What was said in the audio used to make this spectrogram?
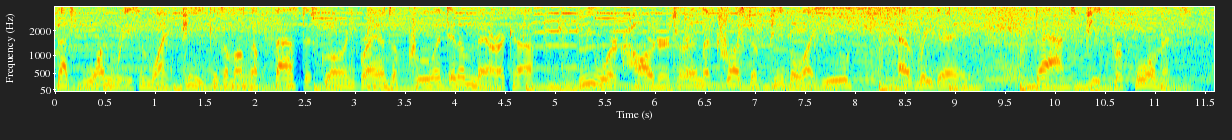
That's one reason why Peak is among the fastest growing brands of coolant in America. We work harder to earn the trust of people like you every day. That's peak performance.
